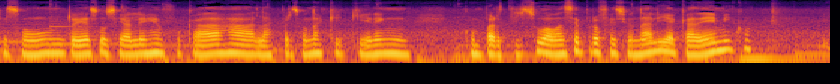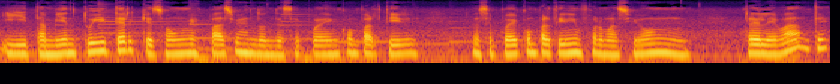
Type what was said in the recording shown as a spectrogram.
que son redes sociales enfocadas a las personas que quieren compartir su avance profesional y académico y también Twitter, que son espacios en donde se pueden compartir, se puede compartir información relevante,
